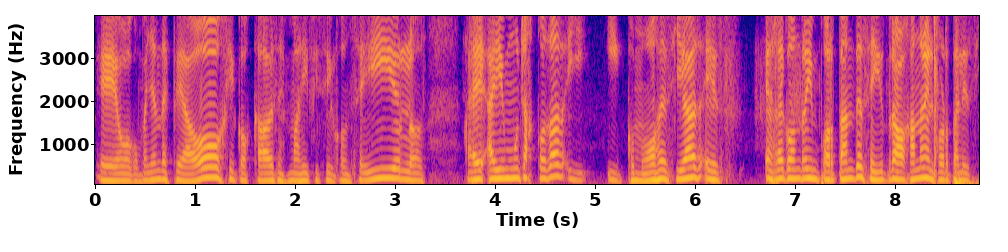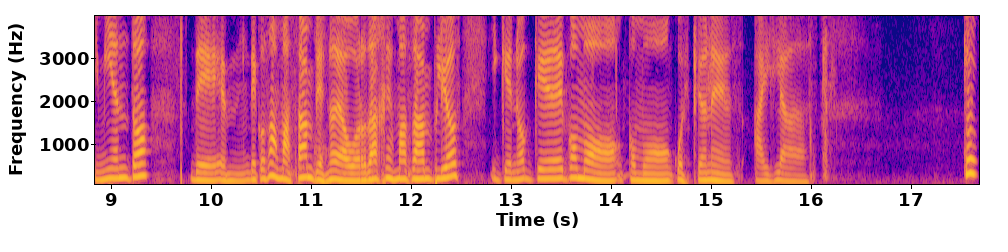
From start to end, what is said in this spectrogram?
eh, o acompañantes pedagógicos, cada vez es más difícil conseguirlos. Hay, hay muchas cosas y, y, como vos decías, es, es recontra importante seguir trabajando en el fortalecimiento de, cosas más amplias, ¿no? De abordajes más amplios y que no quede como, como cuestiones aisladas. Tú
